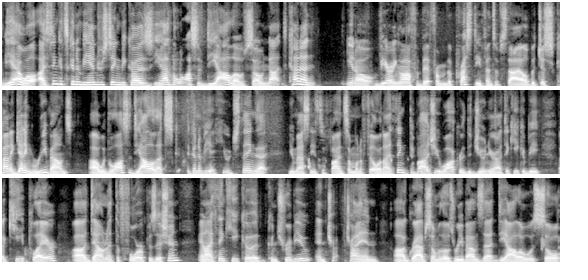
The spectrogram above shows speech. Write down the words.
Yeah, well, I think it's going to be interesting because you had the loss of Diallo, so not kind of, you know, veering off a bit from the press defensive style, but just kind of getting rebounds. Uh, with the loss of Diallo, that's going to be a huge thing that UMass needs to find someone to fill. And I think Dibaji Walker, the junior, I think he could be a key player uh, down at the four position, and I think he could contribute and tr- try and uh, grab some of those rebounds that Diallo was so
